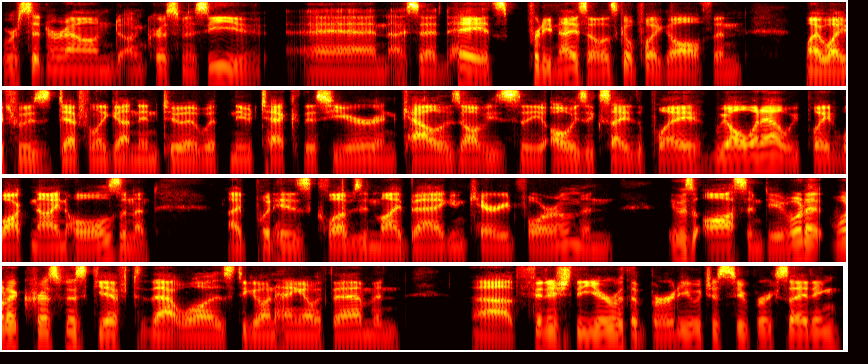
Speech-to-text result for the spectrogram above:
we're sitting around on Christmas Eve, and I said, "Hey, it's pretty nice. Let's go play golf." And my wife, who's definitely gotten into it with new tech this year, and Cal, who's obviously always excited to play, we all went out. We played walk nine holes, and then I put his clubs in my bag and carried for him, and it was awesome, dude. What a what a Christmas gift that was to go and hang out with them and uh, finish the year with a birdie, which is super exciting.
